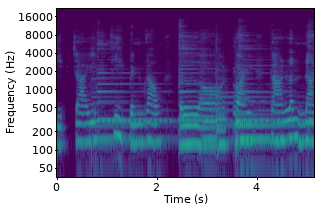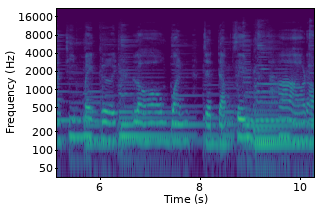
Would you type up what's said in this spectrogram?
จิตใจที่เป็นเราตลอดไป การละนานที่ไม่เคยรอวันจะดับสิ้น ถ้าเรา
